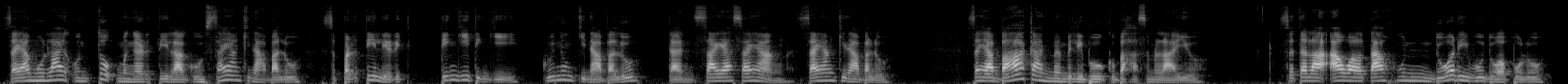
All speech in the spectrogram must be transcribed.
saya mulai untuk mengerti lagu Sayang Kinabalu seperti lirik Tinggi-tinggi, Gunung Kinabalu, dan Saya Sayang, Sayang Kinabalu. Saya bahkan membeli buku bahasa Melayu. Setelah awal tahun 2020,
